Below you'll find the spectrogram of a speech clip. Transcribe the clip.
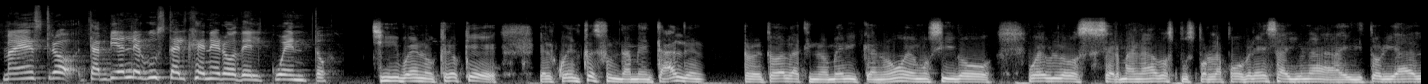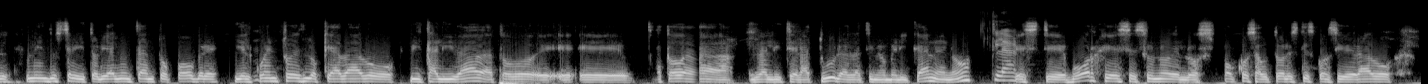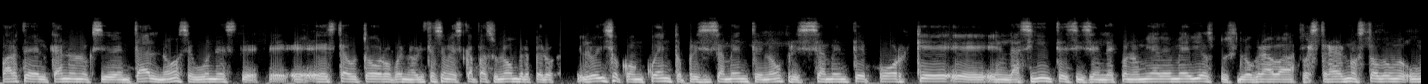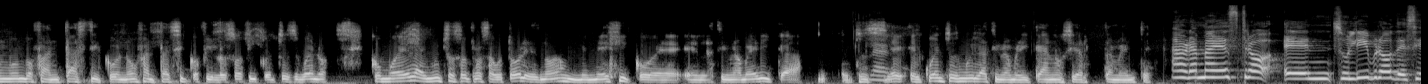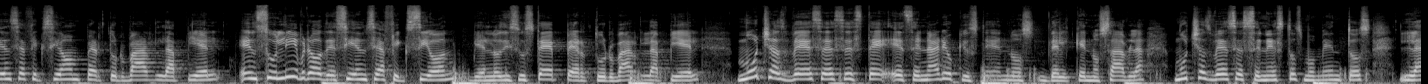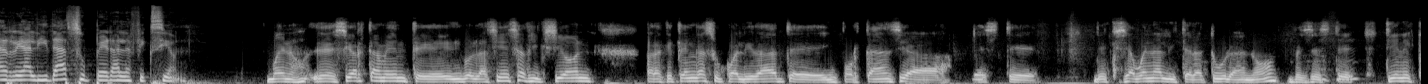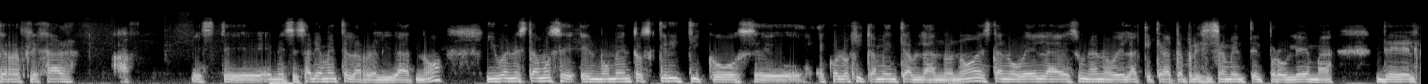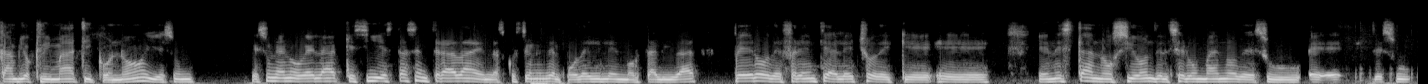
Maestro, también le gusta el género del cuento. Sí, bueno, creo que el cuento es fundamental dentro de toda Latinoamérica, ¿no? Hemos sido pueblos hermanados pues por la pobreza y una editorial, una industria editorial un tanto pobre y el cuento es lo que ha dado vitalidad a todo eh, eh, eh a toda la literatura latinoamericana, ¿no? Claro. Este Borges es uno de los pocos autores que es considerado parte del canon occidental, ¿no? Según este eh, eh, este autor, bueno, ahorita se me escapa su nombre, pero lo hizo con cuento precisamente, ¿no? Precisamente porque eh, en la síntesis, en la economía de medios, pues lograba pues traernos todo un, mundo fantástico, ¿no? Fantástico filosófico. Entonces, bueno, como él hay muchos otros autores, ¿no? En México, en Latinoamérica, entonces, eh, el cuento es muy latinoamericano, ciertamente. Ahora, maestro, en su libro de ciencia ficción, Perturbar la piel, en su libro de ciencia ficción, bien lo dice usted, Perturbar la piel, muchas veces este escenario que usted nos, del que nos habla, muchas veces en estos momentos la realidad supera la ficción. Bueno, eh, ciertamente, digo, la ciencia ficción, para que tenga su cualidad de importancia, este, de que sea buena literatura, ¿no? Pues este, tiene que reflejar este, necesariamente la realidad, ¿no? Y bueno, estamos e, en momentos críticos eh, ecológicamente hablando, ¿no? Esta novela es una novela que trata precisamente el problema del cambio climático, ¿no? Y es un es una novela que sí está centrada en las cuestiones del poder y la inmortalidad, pero de frente al hecho de que eh, en esta noción del ser humano de su eh, de su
